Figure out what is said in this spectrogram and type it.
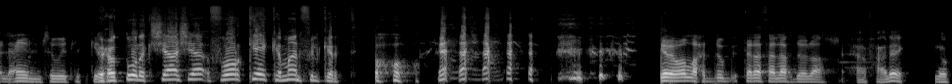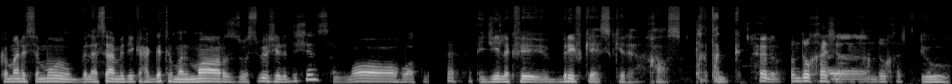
العين مسويت لك كذا يحطوا لك شاشة 4K كمان في الكرت. كذا والله حتدق 3000 دولار. عاف عليك. لو كمان يسموه بالأسامي ديك حقتهم المارز و special editions الله أكبر. يجي لك في briefcase كذا خاص. طق طق. حلو. صندوق خشب آه. صندوق خشب. يوه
